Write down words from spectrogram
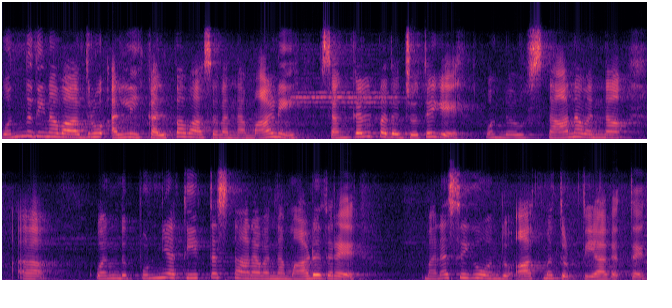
ಒಂದು ದಿನವಾದರೂ ಅಲ್ಲಿ ಕಲ್ಪವಾಸವನ್ನು ಮಾಡಿ, ಸಂಕಲ್ಪದ ಜೊತೆಗೆ ಒಂದು ಸ್ನಾನವನ್ನು ಒಂದು ಪುಣ್ಯ ತೀರ್ಥ ಸ್ನಾನವನ್ನು ಮಾಡಿದರೆ ಮನಸ್ಸಿಗೂ ಒಂದು ಆತ್ಮ ಆತ್ಮತೃಪ್ತಿಯಾಗತ್ತೆ.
